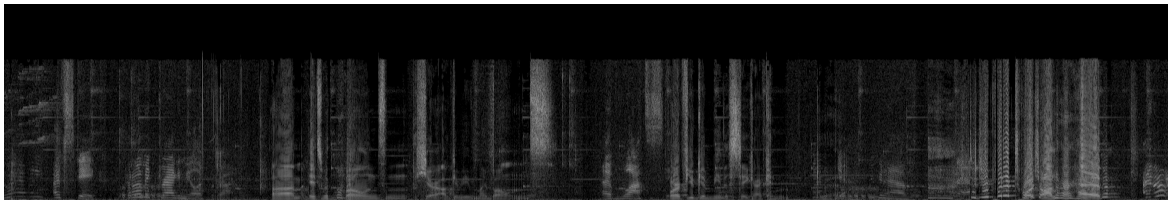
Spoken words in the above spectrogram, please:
Do I have any? I have steak. How do I make dragon meal? I forgot. Um, it's with bones, and here, I'll give you my bones. I have lots of steak. Or if you give me the steak, I can do it. yeah, you can have. Did you put a torch on her head? I don't.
